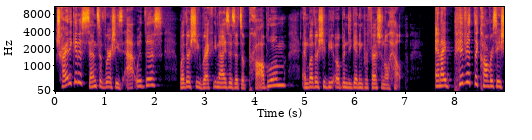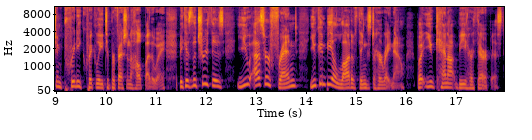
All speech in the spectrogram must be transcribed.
Try to get a sense of where she's at with this, whether she recognizes it's a problem, and whether she'd be open to getting professional help. And I'd pivot the conversation pretty quickly to professional help, by the way, because the truth is, you as her friend, you can be a lot of things to her right now, but you cannot be her therapist.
